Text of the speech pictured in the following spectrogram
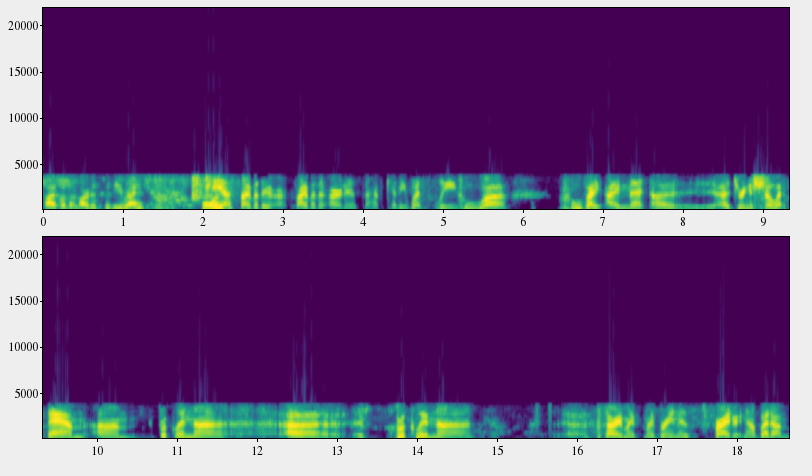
five other artists with you, right? Four. Yes, five other five other artists. I have Kenny Wesley, who uh, who I I met uh, uh during a show at BAM, um, Brooklyn, uh, uh, Brooklyn. Uh, uh, sorry, my my brain is fried right now. But um,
